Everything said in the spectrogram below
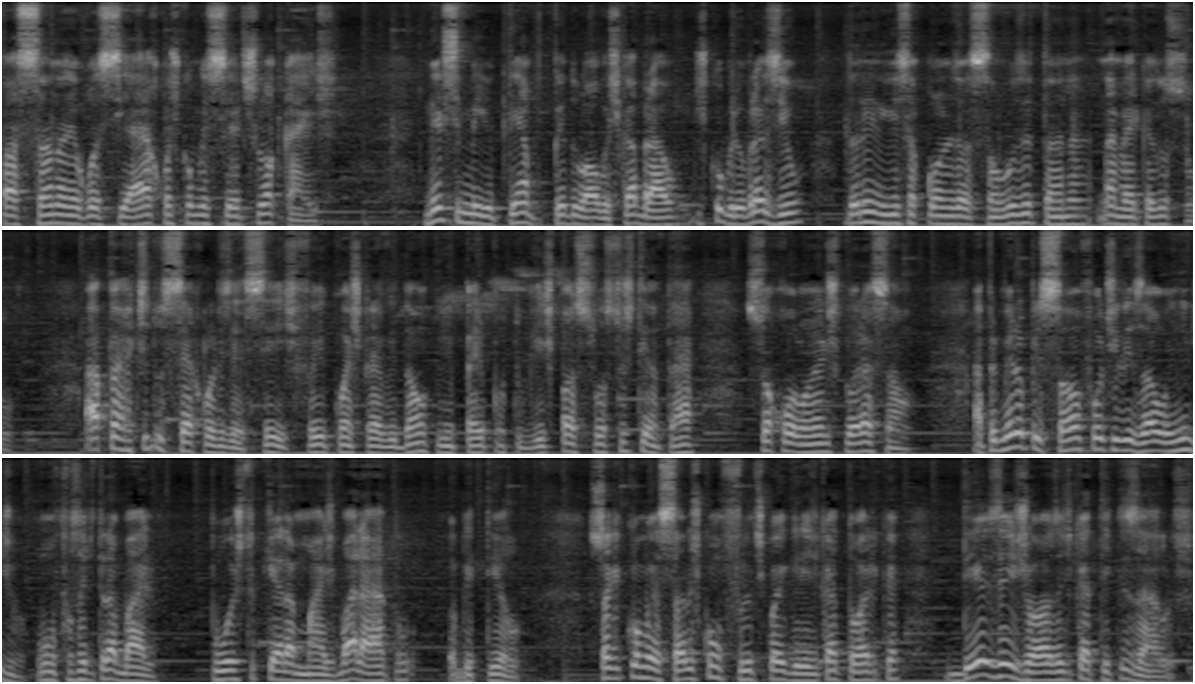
passando a negociar com os comerciantes locais. Nesse meio tempo, Pedro Alves Cabral descobriu o Brasil, dando início à colonização lusitana na América do Sul. A partir do século XVI, foi com a escravidão que o Império Português passou a sustentar sua colônia de exploração. A primeira opção foi utilizar o índio como força de trabalho, posto que era mais barato obtê-lo. Só que começaram os conflitos com a Igreja Católica, desejosa de catequizá-los.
